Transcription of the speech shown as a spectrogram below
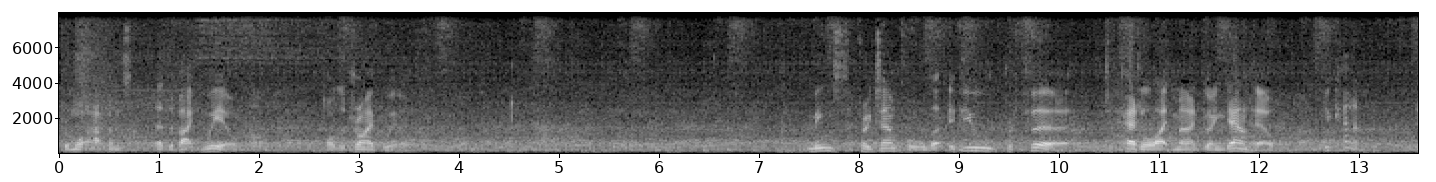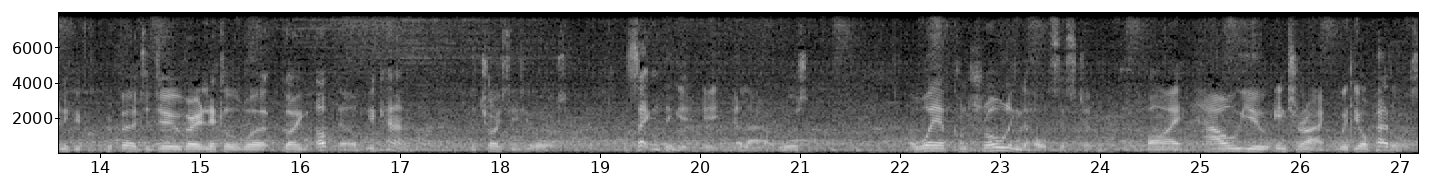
from what happens at the back wheel or the drive wheel, means, for example, that if you prefer to pedal like mad going downhill, you can. And if you prefer to do very little work going uphill, you can. The choice is yours. The second thing it, it allowed was a way of controlling the whole system by how you interact with your pedals.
